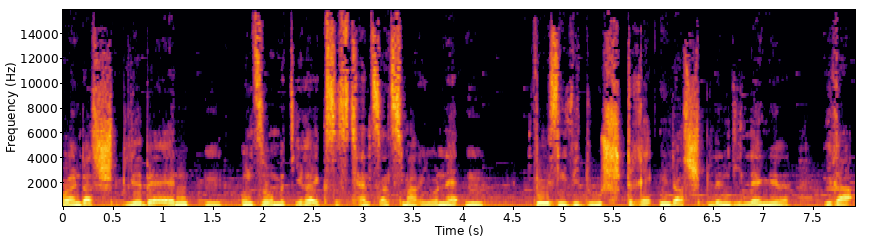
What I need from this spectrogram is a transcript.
wollen das Spiel beenden und somit ihre Existenz als Marionetten. Wesen wie du strecken das Spiel in die Länge, ihrer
